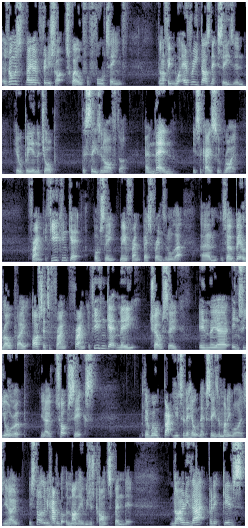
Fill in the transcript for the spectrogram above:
as long as they don't finish like 12th or 14th, then I think whatever he does next season, he'll be in the job the season after. And then it's a case of, right, Frank, if you can get, obviously, me and Frank, best friends and all that, um, so a bit of role play. I've said to Frank, Frank, if you can get me, Chelsea, in the uh, into Europe, you know, top six, then we'll back you to the hilt next season money wise. You know, it's not that we haven't got the money, we just can't spend it. Not only that, but it gives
